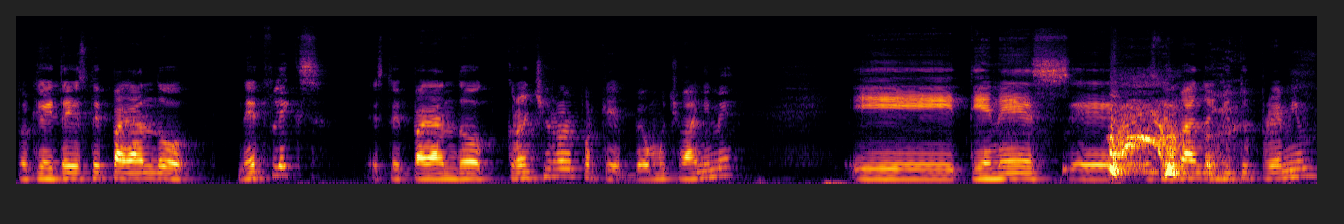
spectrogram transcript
Porque ahorita yo estoy pagando Netflix, estoy pagando Crunchyroll porque veo mucho anime Y tienes, eh, estoy pagando YouTube Premium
